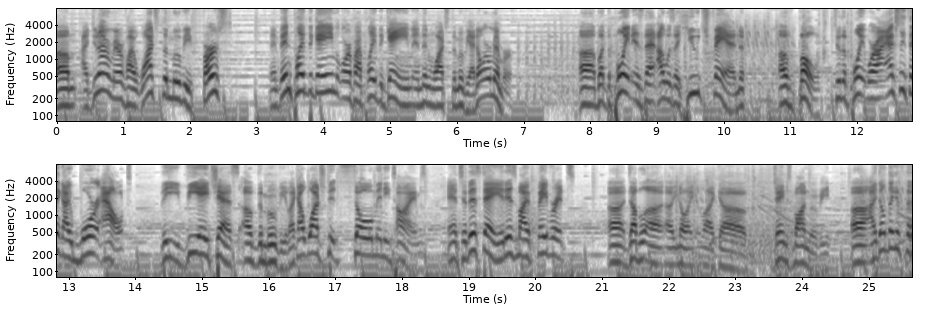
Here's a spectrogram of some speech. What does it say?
Um, I do not remember if I watched the movie first and then played the game, or if I played the game and then watched the movie. I don't remember. Uh, but the point is that I was a huge fan of both, to the point where I actually think I wore out the VHS of the movie. Like, I watched it so many times, and to this day, it is my favorite uh, double, uh, uh you know, like, like uh, James Bond movie. Uh, I don't think it's the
